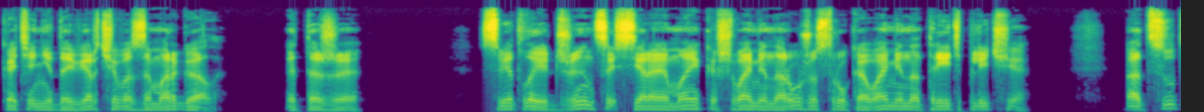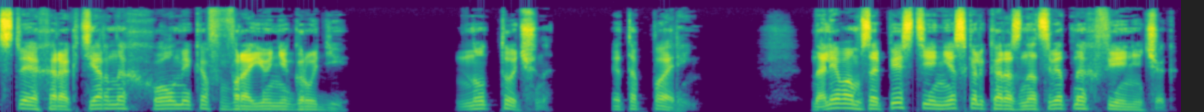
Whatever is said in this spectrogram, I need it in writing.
Катя недоверчиво заморгала. Это же... Светлые джинсы, серая майка швами наружу с рукавами на треть плеча. Отсутствие характерных холмиков в районе груди. Ну точно, это парень. На левом запястье несколько разноцветных фенечек.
